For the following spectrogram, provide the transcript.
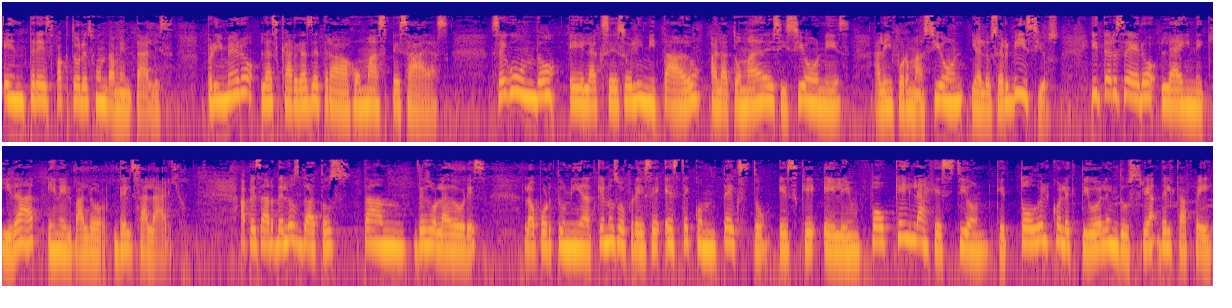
en tres factores fundamentales. Primero, las cargas de trabajo más pesadas. Segundo, el acceso limitado a la toma de decisiones, a la información y a los servicios. Y tercero, la inequidad en el valor del salario. A pesar de los datos tan desoladores, la oportunidad que nos ofrece este contexto es que el enfoque y la gestión que todo el colectivo de la industria del café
